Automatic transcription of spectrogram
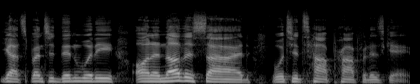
You got Spencer Dinwiddie on another side. What's your top prop for this game?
